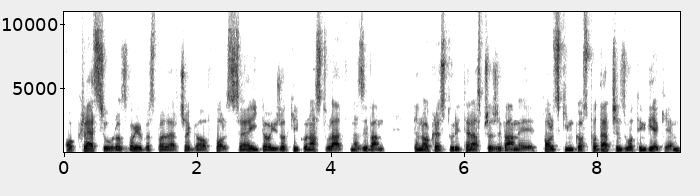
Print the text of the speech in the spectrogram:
okresu rozwoju gospodarczego w Polsce i to już od kilkunastu lat nazywam ten okres, który teraz przeżywamy, polskim gospodarczym złotym wiekiem.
